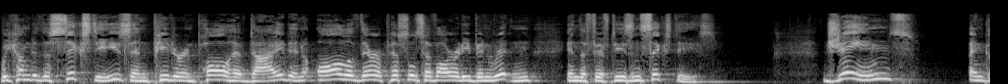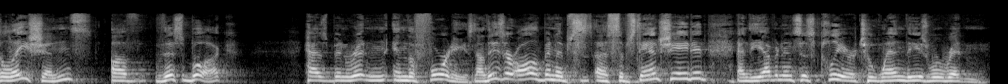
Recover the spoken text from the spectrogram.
We come to the 60s, and Peter and Paul have died, and all of their epistles have already been written in the 50s and 60s. James and Galatians of this book has been written in the 40s. Now, these are all been uh, substantiated, and the evidence is clear to when these were written.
